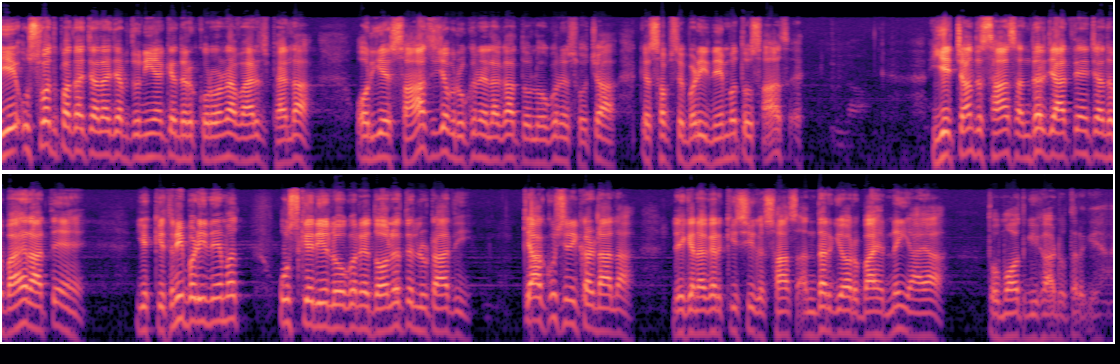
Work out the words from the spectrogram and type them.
ये उस वक्त पता चला जब दुनिया के अंदर कोरोना वायरस फैला और ये सांस जब रुकने लगा तो लोगों ने सोचा कि सबसे बड़ी नेमत तो सांस है। ये चंद सांस अंदर जाते हैं, चंद बाहर आते हैं, ये कितनी बड़ी नेमत? उसके लिए लोगों ने दौलतें लुटा दी। क्या कुछ नहीं कर डाला। लेकिन अगर किसी का सांस अंदर गया और बाहर नहीं आया तो मौत की घाट उतर गया।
